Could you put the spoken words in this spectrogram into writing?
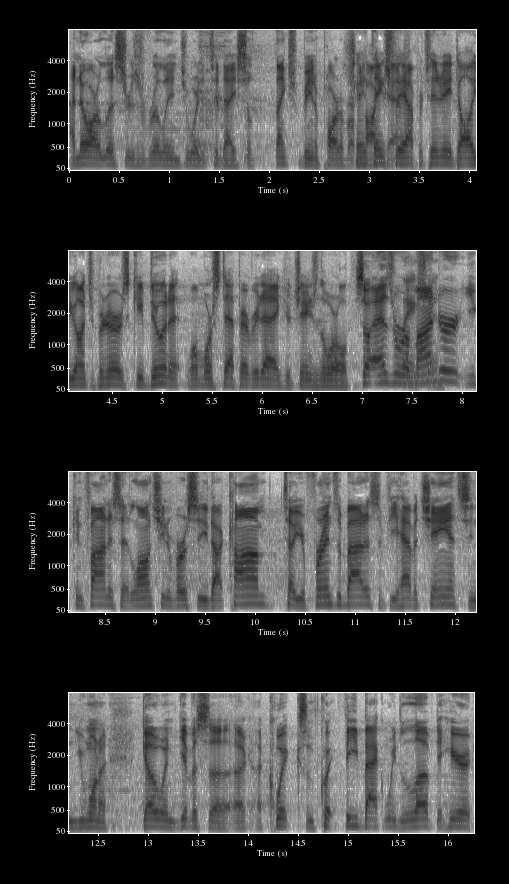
I know our listeners have really enjoyed it today. So thanks for being a part of our Shane, podcast. thanks for the opportunity. To all you entrepreneurs, keep doing it. One more step every day. You're changing the world. So, as a thanks, reminder, Shane. you can find us at launchyouniversity.com. Tell your friends about us if you have a chance and you want to go and give us a, a, a quick, some quick feedback. We'd love to hear it.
